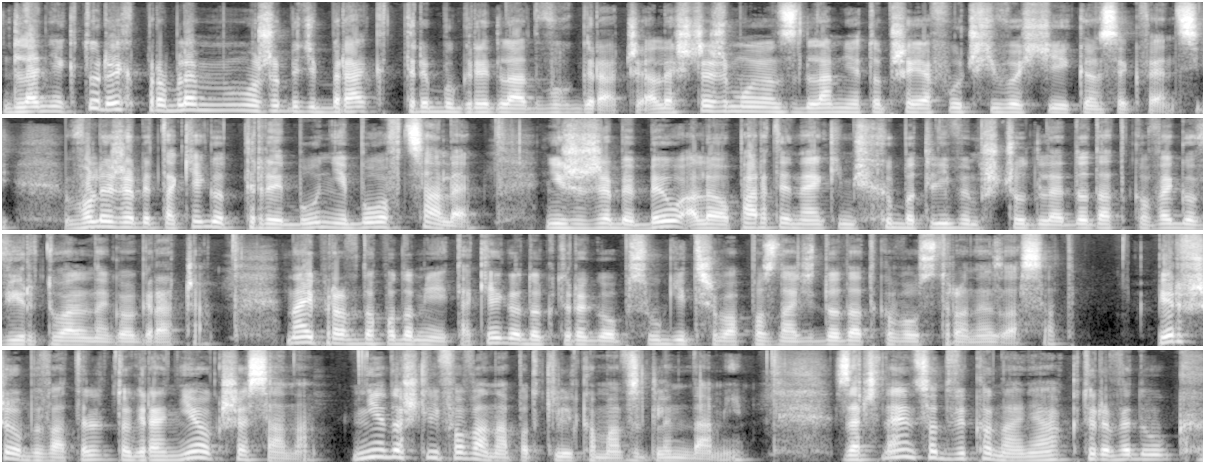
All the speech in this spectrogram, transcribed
Dla niektórych problemem może być brak trybu gry dla dwóch graczy, ale szczerze mówiąc dla mnie to przejaw uczciwości i konsekwencji. Wolę, żeby takiego trybu nie było wcale, niż żeby był, ale oparty na jakimś chybotliwym szczudle dodatkowego wirtualnego gracza. Najprawdopodobniej takiego, do którego obsługi trzeba poznać dodatkową stronę zasad. Pierwszy obywatel to gra nieokrzesana, niedoszlifowana pod kilkoma względami. Zaczynając od wykonania, które według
